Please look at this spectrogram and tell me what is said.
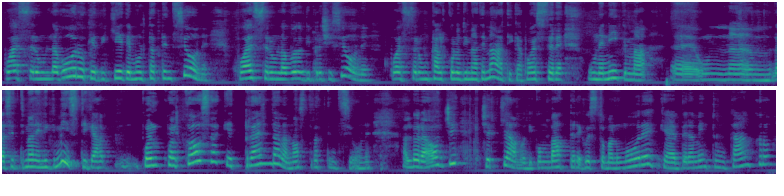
può essere un lavoro che richiede molta attenzione, può essere un lavoro di precisione, può essere un calcolo di matematica, può essere un enigma eh, un, um, la settimana enigmistica, qual- qualcosa che prenda la nostra attenzione. Allora oggi cerchiamo di combattere questo malumore che è veramente un cancro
